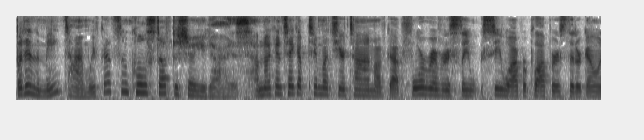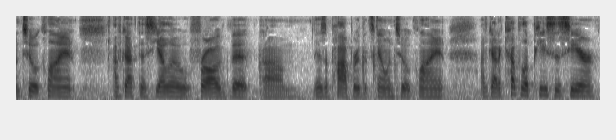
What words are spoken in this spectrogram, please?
But in the meantime, we've got some cool stuff to show you guys. I'm not going to take up too much of your time. I've got four river sea whopper ploppers that are going to a client. I've got this yellow frog that um, is a popper that's going to a client. I've got a couple of pieces here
